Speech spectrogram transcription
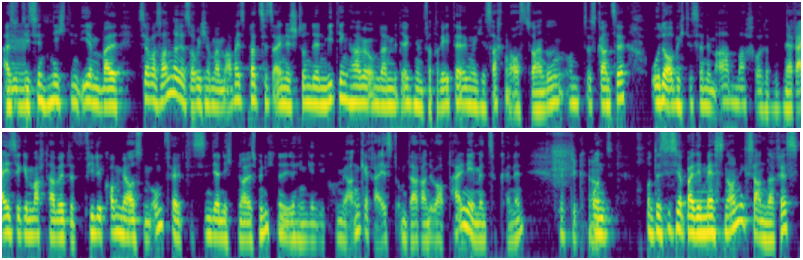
Also mhm. die sind nicht in ihrem, weil ist ja was anderes, ob ich an meinem Arbeitsplatz jetzt eine Stunde ein Meeting habe, um dann mit irgendeinem Vertreter irgendwelche Sachen auszuhandeln und das Ganze, oder ob ich das an einem Abend mache oder mit einer Reise gemacht habe. Viele kommen ja aus dem Umfeld, das sind ja nicht nur alles Münchner, die da hingehen, die kommen ja angereist, um daran überhaupt teilnehmen zu können. Richtig, ja. Und und das ist ja bei den Messen auch nichts anderes,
